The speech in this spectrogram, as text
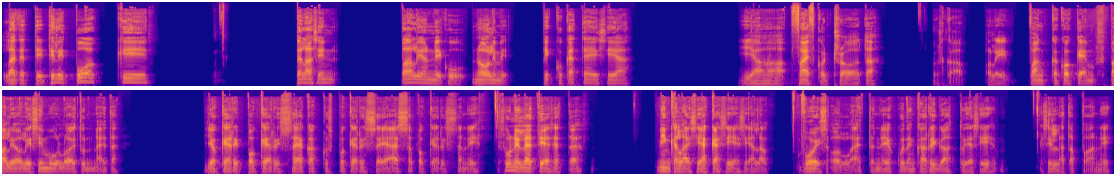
laitettiin tilit puokkiin, pelasin paljon niinku no-limit pikkukäteisiä ja five controlta, koska oli vankka kokemus, paljon oli simuloitu näitä jokeripokerissa ja kakkospokerissa ja S-pokerissa, niin suunnilleen tiesi, että minkälaisia käsiä siellä voisi olla, että ne ei ole kuitenkaan rigattuja siihen, sillä tapaa, niin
